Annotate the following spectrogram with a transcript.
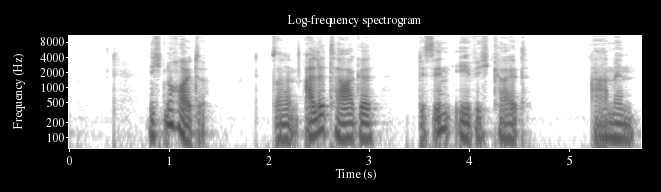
Nicht nur heute, sondern alle Tage bis in Ewigkeit. Amen.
